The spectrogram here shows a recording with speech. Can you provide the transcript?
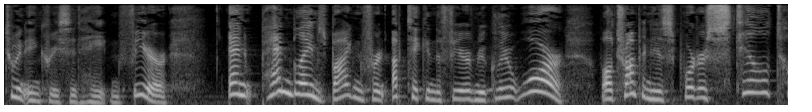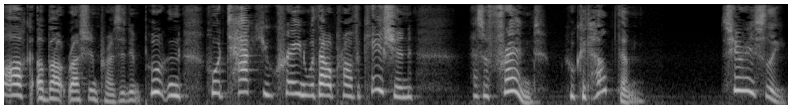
to an increase in hate and fear. And Penn blames Biden for an uptick in the fear of nuclear war, while Trump and his supporters still talk about Russian President Putin, who attacked Ukraine without provocation, as a friend who could help them. Seriously,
